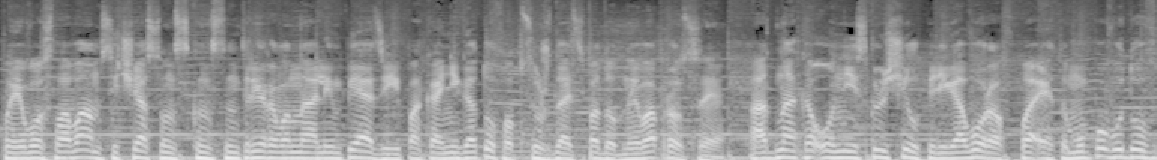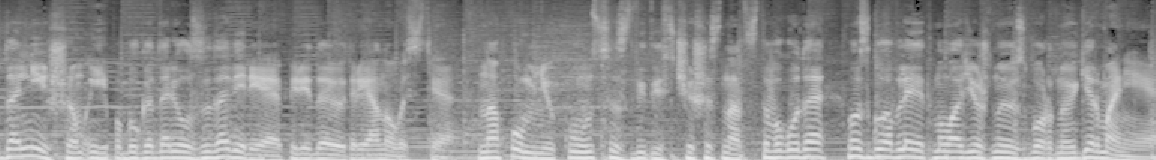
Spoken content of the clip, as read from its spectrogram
По его словам, сейчас он сконцентрирован на Олимпиаде и пока не готов обсуждать подобные вопросы. Однако он не исключил переговоров по этому поводу в дальнейшем и поблагодарил за доверие, передают РИА Новости. Напомню, Кунц с 2016 года возглавляет молодежную сборную Германии.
